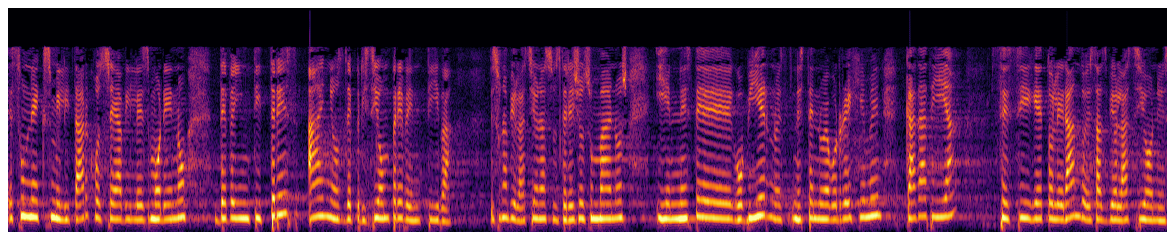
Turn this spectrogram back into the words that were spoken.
es un ex militar, José Avilés Moreno, de 23 años de prisión preventiva es una violación a sus derechos humanos y en este gobierno, en este nuevo régimen, cada día se sigue tolerando esas violaciones.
